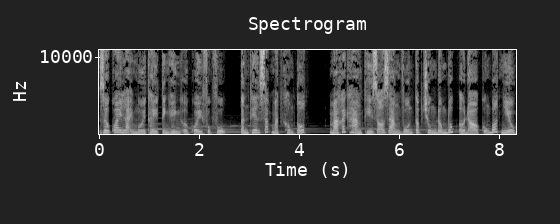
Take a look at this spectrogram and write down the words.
giờ quay lại mới thấy tình hình ở quầy phục vụ, Tần Thiên sắc mặt không tốt. Mà khách hàng thì rõ ràng vốn tập trung đông đúc ở đó cũng bớt nhiều,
